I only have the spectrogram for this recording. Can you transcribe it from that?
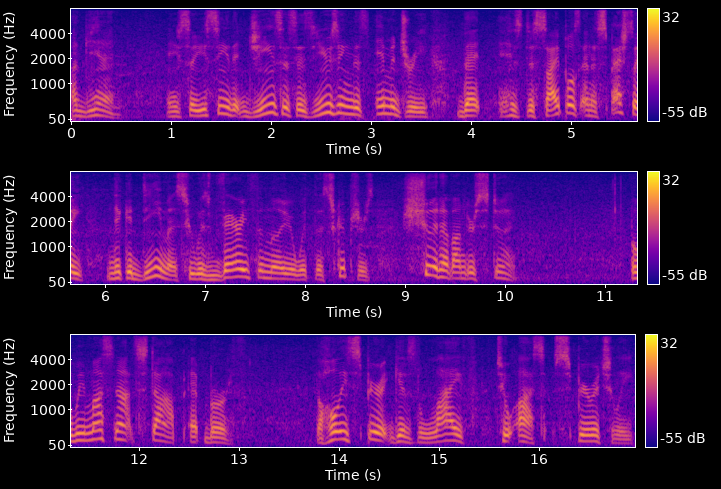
again. And so you see that Jesus is using this imagery that his disciples, and especially Nicodemus, who was very familiar with the scriptures, should have understood. But we must not stop at birth. The Holy Spirit gives life to us spiritually,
